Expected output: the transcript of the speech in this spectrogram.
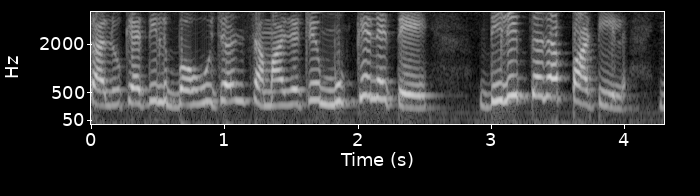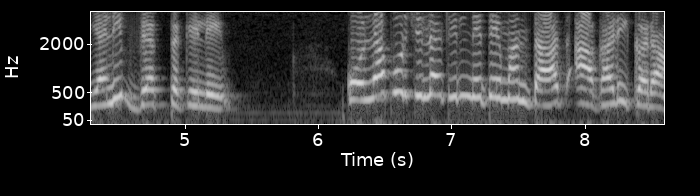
तालुक्यातील बहुजन समाजाचे मुख्य नेते दिलीपदादा पाटील यांनी व्यक्त केले. कोल्हापूर जिल्ह्यातील नेते म्हणतात आघाडी करा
